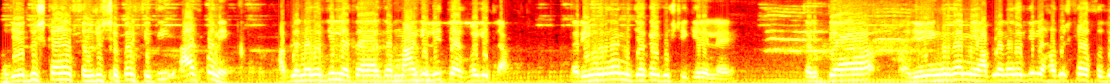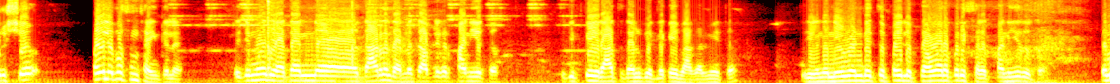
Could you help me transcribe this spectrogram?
म्हणजे दुष्काळ सदृश्य परिस्थिती आज पण आहे. आपल्या नगर जिल्ह्याचा जर मागील इतिहास बघितला तर इंग्रजांनी ज्या काही गोष्टी केलेल्या आहे तर त्या म्हणजे इंग्रजांनी आपल्या नगर जिल्हा हा दुष्काळ सदृश्य पहिल्यापासून सांगितलेलं आहे. त्याच्यामध्ये आता दारणं दारणा धरणाचं आपल्याकडे पाणी येतं. त्याच्यात काही राहतं तालुक्यातल्या काही भागाला मिळतं. त्याच्यानंतर पहिलं प्रवारा परिसरात पाणी येत होतं. पण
